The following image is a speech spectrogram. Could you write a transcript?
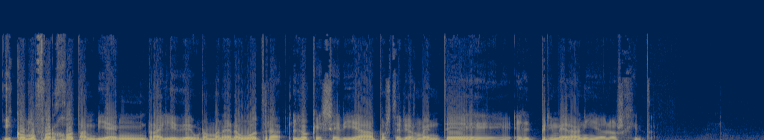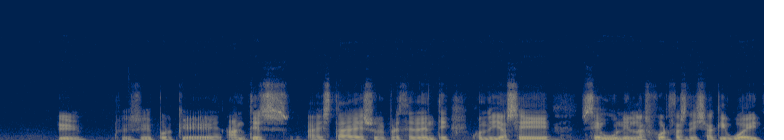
y cómo forjó también Riley de una manera u otra lo que sería posteriormente el primer anillo de los Heat. Sí, sí, sí, porque antes está eso, el precedente. Cuando ya se, se unen las fuerzas de Shaq y Wade,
